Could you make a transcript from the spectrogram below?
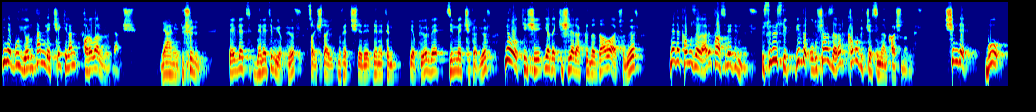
yine bu yöntemle çekilen paralarla ödenmiş. Yani düşünün, devlet denetim yapıyor, Sayıştay müfettişleri denetim yapıyor ve zimmet çıkarıyor. Ne o kişi ya da kişiler hakkında dava açılıyor ne de kamu zararı tahsil edilmiyor. Üstüne üstlük bir de oluşan zarar kamu bütçesinden karşılanıyor. Şimdi bu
